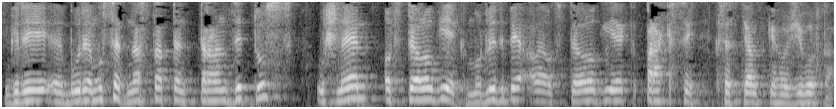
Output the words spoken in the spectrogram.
kdy eh, bude muset nastat ten transitus už nejen od teologie k modlitbě, ale od teologie k praxi křesťanského života.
